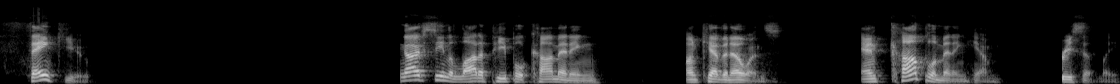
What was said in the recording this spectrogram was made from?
thank you. I've seen a lot of people commenting on Kevin Owens and complimenting him recently.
